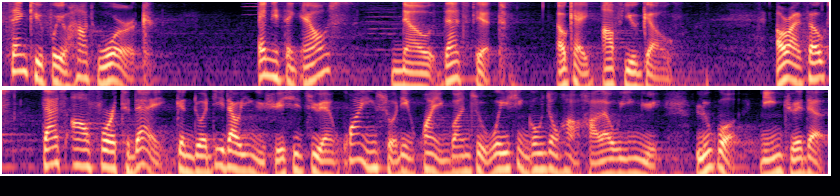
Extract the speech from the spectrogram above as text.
Thank you for your hard work. Anything else? No, that's it. Okay, off you go. Alright, folks. That's all for today。更多地道英语学习资源，欢迎锁定，欢迎关注微信公众号“好莱坞英语”。如果您觉得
